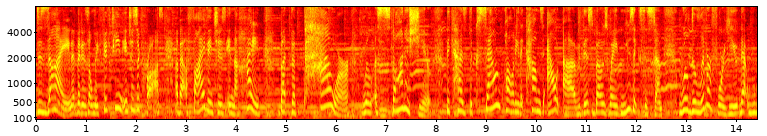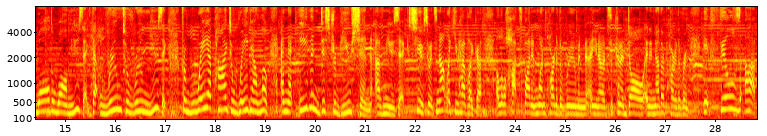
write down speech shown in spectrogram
design that is only 15 inches across, about five inches in the height, but the power will mm. astonish you because the sound quality that comes out of this Bose Wave music system will deliver for you that wall-to-wall -wall music, that room-to-room -room music, from way up high to way down low, and that even distribution of music too. So it's not like you have like a, a little hot spot in one part of the room and uh, you know it's a kind of dull in another part of the room. It fills up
